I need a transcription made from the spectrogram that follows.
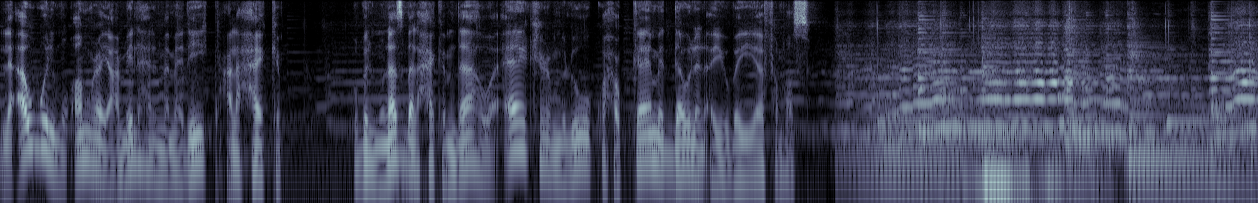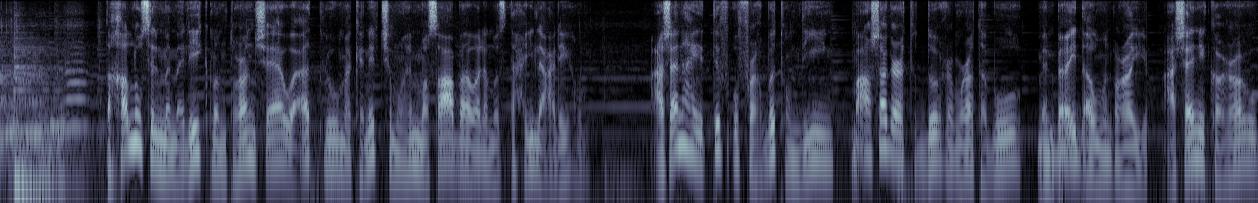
لأول مؤامرة يعملها المماليك على حاكم. وبالمناسبة الحاكم ده هو آخر ملوك وحكام الدولة الأيوبية في مصر. تخلص المماليك من توران شاه وقتله ما كانتش مهمة صعبة ولا مستحيلة عليهم. عشان هيتفقوا في رغبتهم دي مع شجرة الدر مرات أبوه من بعيد أو من قريب عشان يقرروا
